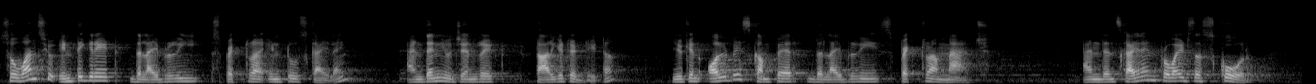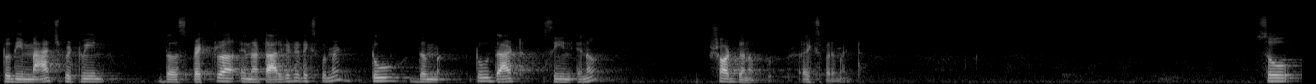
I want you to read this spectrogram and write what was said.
So, once you integrate the library spectra into Skyline and then you generate targeted data, you can always compare the library spectra match and then Skyline provides a score to the match between the spectra in a targeted experiment to the to that seen in a shotgun experiment. So,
